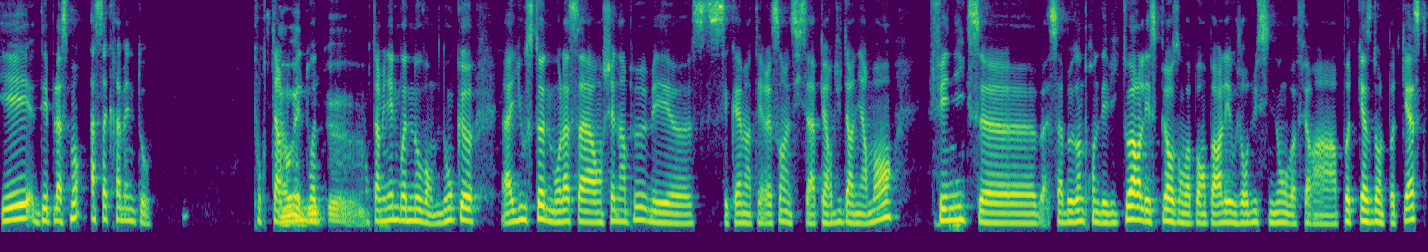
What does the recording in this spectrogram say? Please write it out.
et déplacement à Sacramento pour ah terminer, le, mois de, euh, pour terminer le mois de novembre. Donc euh, à Houston, bon là ça enchaîne un peu, mais euh, c'est quand même intéressant, même si ça a perdu dernièrement. Phoenix, bah, ça a besoin de prendre des victoires. Les Spurs, on va pas en parler aujourd'hui, sinon on va faire un podcast dans le podcast.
